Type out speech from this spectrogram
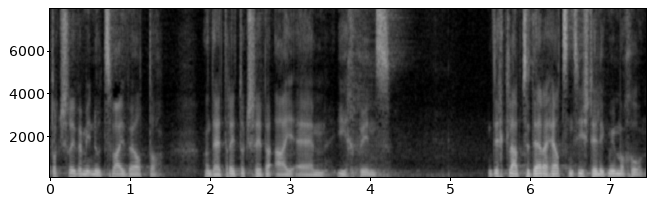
geschrieben mit nur zwei Wörtern. Und er hat Retter geschrieben, I am, ich bin's. Und ich glaube, zu dieser Herzenseinstellung müssen wir kommen.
